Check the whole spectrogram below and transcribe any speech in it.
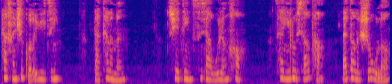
他还是裹了浴巾，打开了门，确定四下无人后，才一路小跑来到了十五楼。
